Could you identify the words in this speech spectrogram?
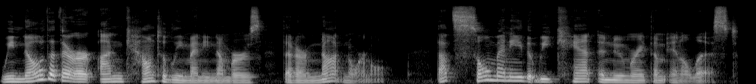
We know that there are uncountably many numbers that are not normal. That's so many that we can't enumerate them in a list.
